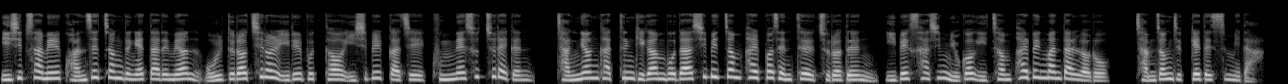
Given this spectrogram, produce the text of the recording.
23일 관세청 등에 따르면 올 들어 7월 1일부터 20일까지 국내 수출액은 작년 같은 기간보다 12.8% 줄어든 246억 2,800만 달러로 잠정 집계됐습니다.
